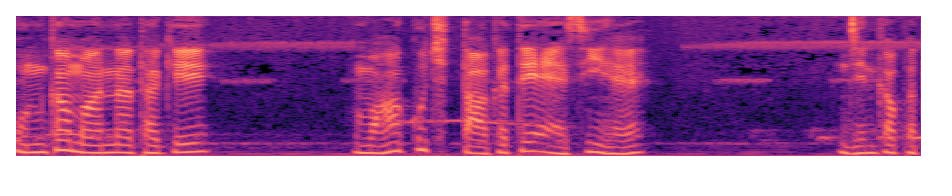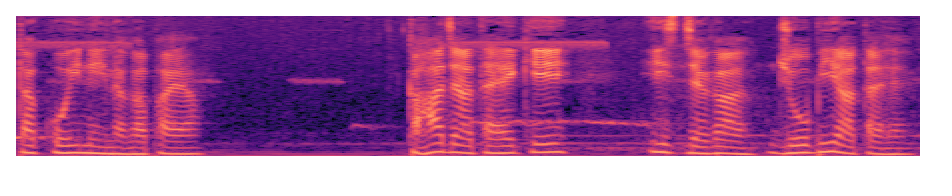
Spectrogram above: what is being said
उनका मानना था कि वहाँ कुछ ताकतें ऐसी हैं जिनका पता कोई नहीं लगा पाया। कहा जाता है कि इस जगह जो भी आता है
